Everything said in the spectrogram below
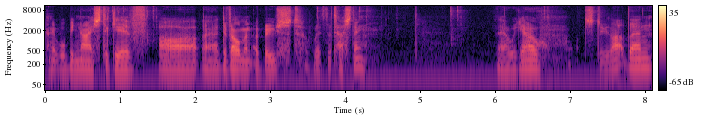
And it will be nice to give our uh, development a boost with the testing. There we go. Let's do that then.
